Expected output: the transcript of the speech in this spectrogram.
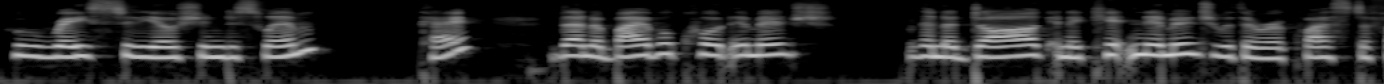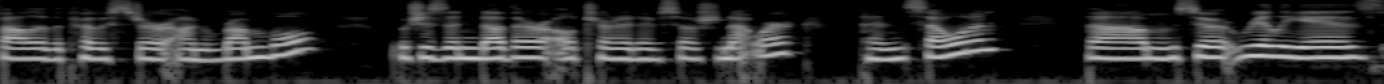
who raced to the ocean to swim. Okay. Then a Bible quote image then a dog and a kitten image with a request to follow the poster on Rumble, which is another alternative social network, and so on. Um, so it really is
